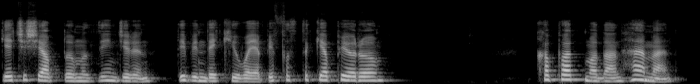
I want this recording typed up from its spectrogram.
geçiş yaptığımız zincirin dibindeki yuvaya bir fıstık yapıyorum. Kapatmadan hemen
